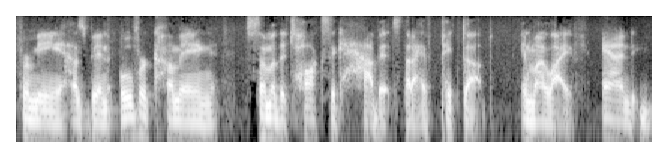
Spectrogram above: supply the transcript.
for me has been overcoming some of the toxic habits that I have picked up in my life and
